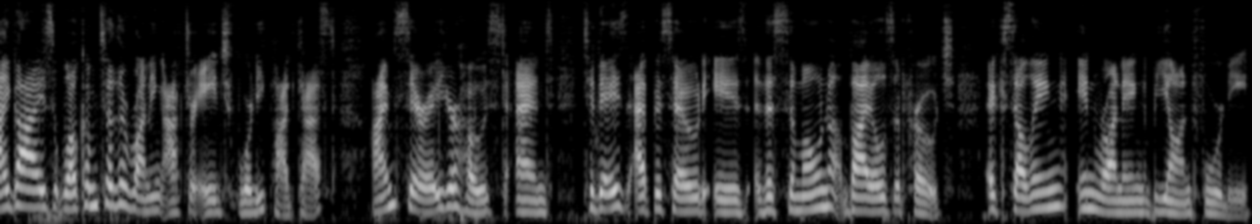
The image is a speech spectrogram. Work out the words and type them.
Hi, guys. Welcome to the Running After Age 40 podcast. I'm Sarah, your host, and today's episode is the Simone Biles approach, excelling in running beyond 40.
